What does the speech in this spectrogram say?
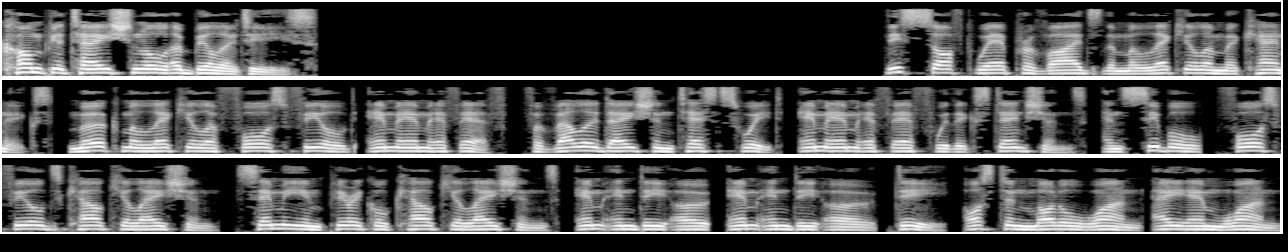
Computational abilities. This software provides the molecular mechanics, Merck Molecular Force Field (MMFF) for validation test suite, MMFF with extensions, and SYBYL, force fields calculation, semi-empirical calculations, MNDO, MNDO D, Austin Model 1 AM1,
